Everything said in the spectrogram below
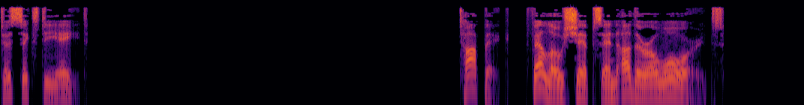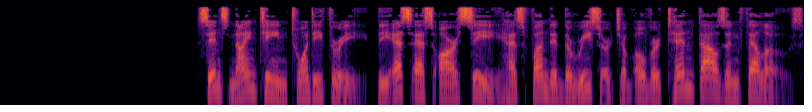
to 68 Topic Fellowships and other awards Since 1923, the SSRC has funded the research of over 10,000 fellows.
